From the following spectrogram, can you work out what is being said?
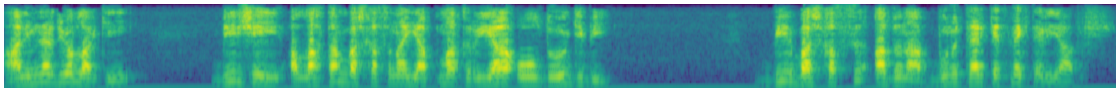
Alimler diyorlar ki, bir şeyi Allah'tan başkasına yapmak riya olduğu gibi, bir başkası adına bunu terk etmek de riyadır.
